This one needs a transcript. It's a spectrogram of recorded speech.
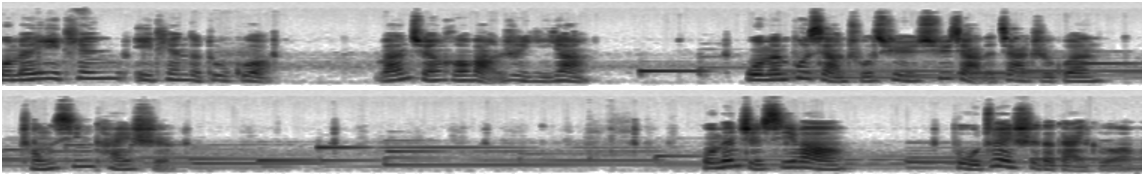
我们一天一天地度过，完全和往日一样。我们不想除去虚假的价值观，重新开始。我们只希望补缀式的改革，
